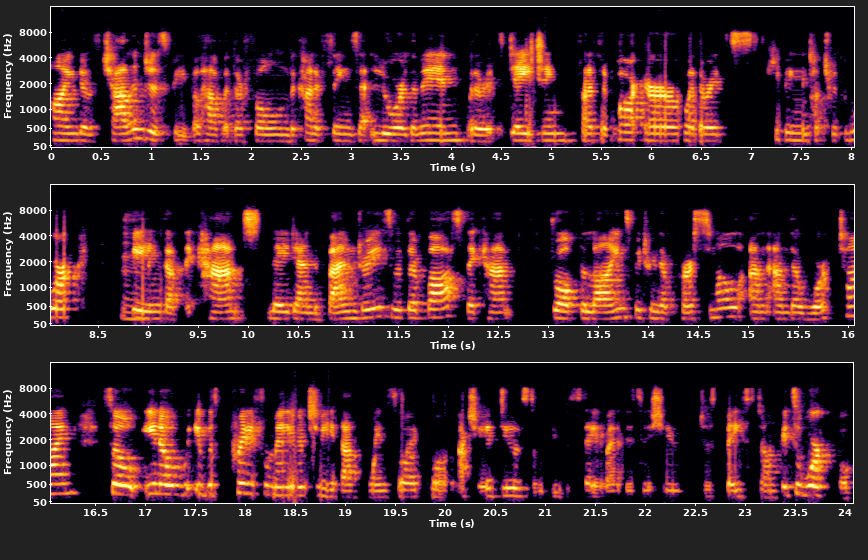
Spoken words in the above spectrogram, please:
kind of challenges people have with their phone, the kind of things that lure them in, whether it's dating, trying to find a partner, whether it's keeping in touch with work mm-hmm. feeling that they can't lay down the boundaries with their boss, they can't draw up the lines between their personal and, and their work time. So, you know, it was pretty familiar to me at that point. So I thought actually I do have something to say about this issue just based on it's a workbook.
